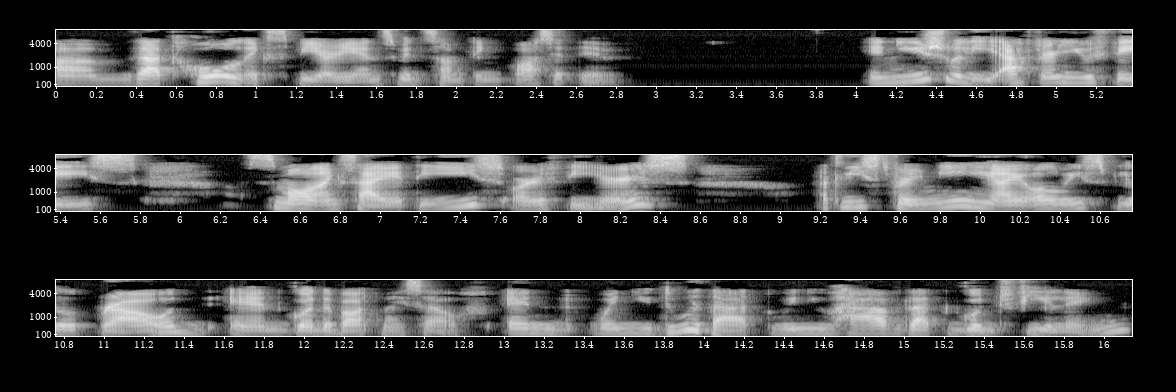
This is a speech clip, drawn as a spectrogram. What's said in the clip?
um, that whole experience with something positive. And usually, after you face small anxieties or fears, at least for me, I always feel proud and good about myself. And when you do that, when you have that good feeling,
